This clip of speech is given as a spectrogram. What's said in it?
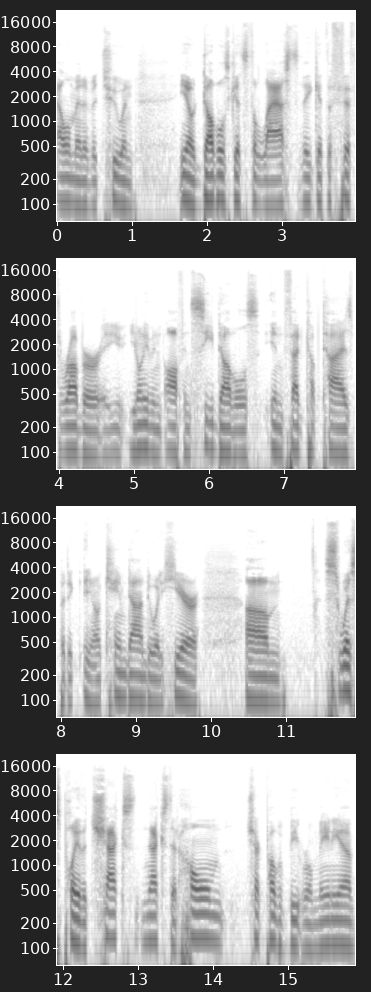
element of it too, and you know doubles gets the last, they get the fifth rubber. You, you don't even often see doubles in Fed Cup ties, but it you know it came down to it here. Um, Swiss play the Czechs next at home. Czech Republic beat Romania.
